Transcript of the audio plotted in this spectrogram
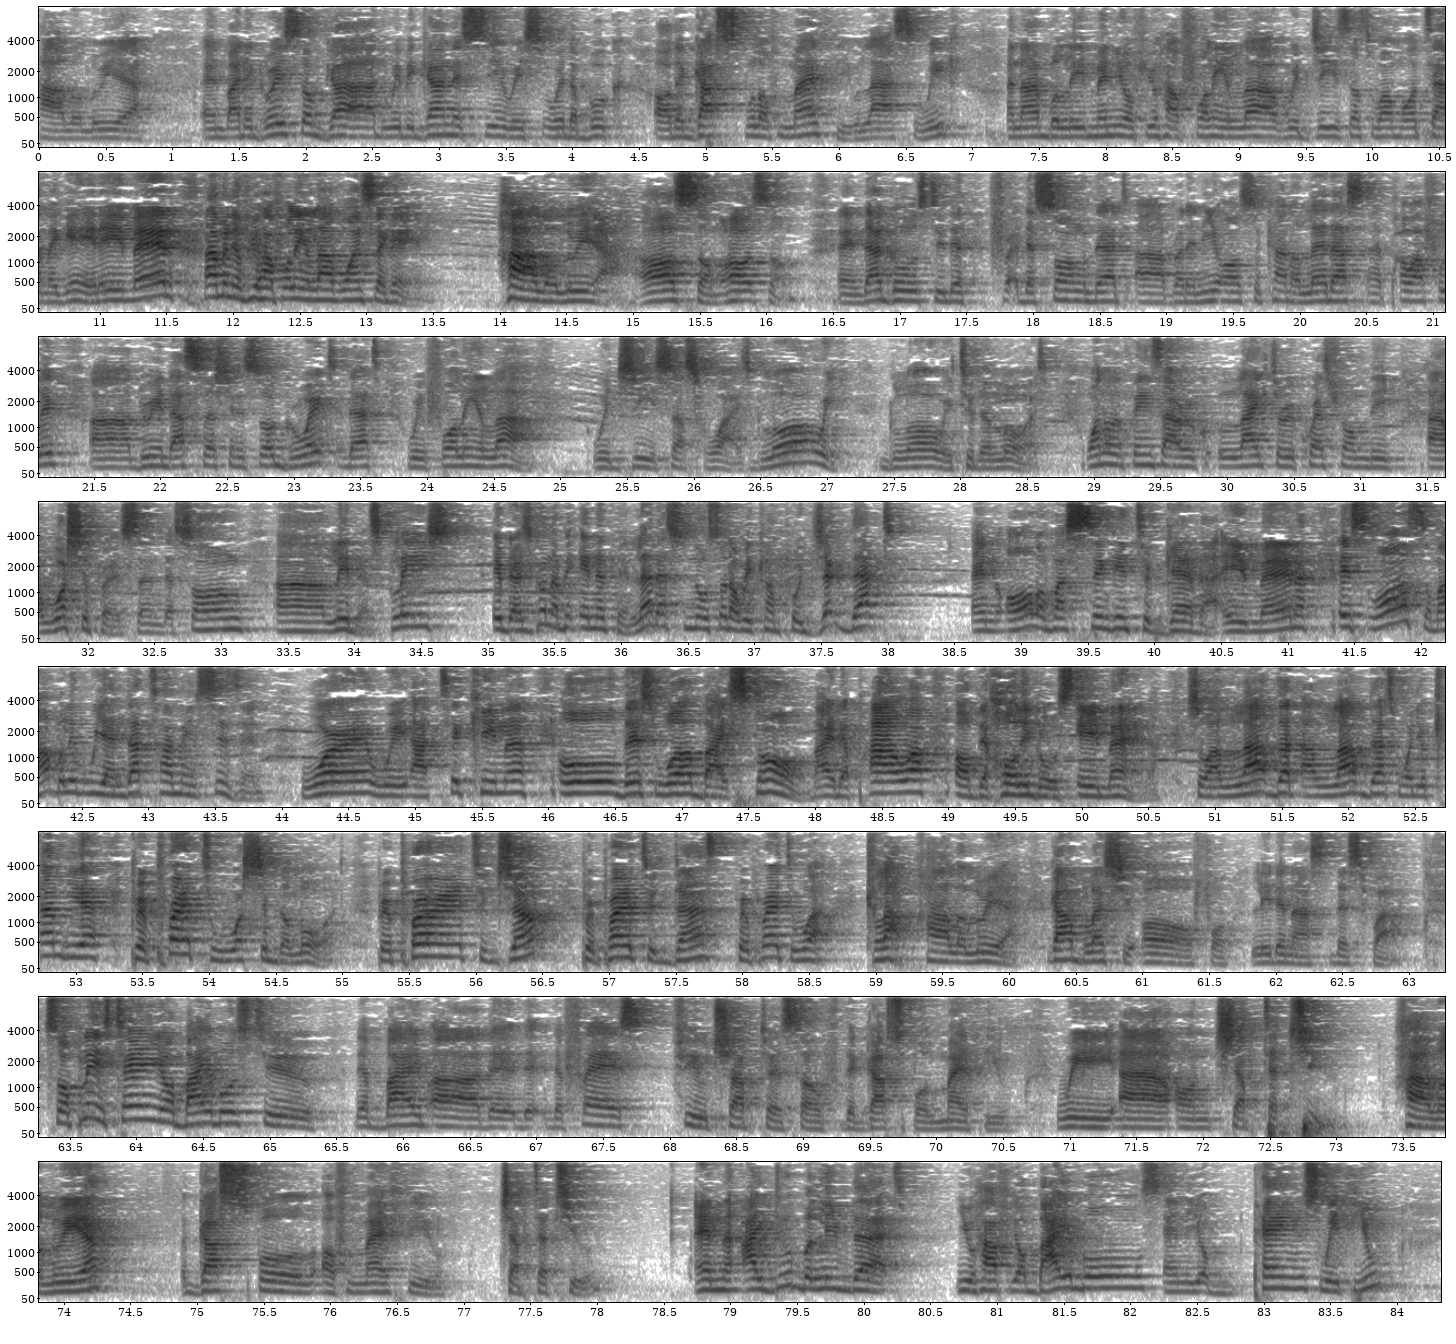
Hallelujah. And by the grace of God, we began a series with the book or the Gospel of Matthew last week. And I believe many of you have fallen in love with Jesus one more time again. Amen. How many of you have fallen in love once again? Hallelujah. Awesome. Awesome. And that goes to the, the song that uh, Brother Nee also kind of led us uh, powerfully uh, during that session. It's so great that we're falling in love with Jesus Christ. Glory, glory to the Lord. One of the things I rec- like to request from the uh, worshipers and the song uh, leaders, please, if there's going to be anything, let us know so that we can project that and all of us singing together. Amen. It's awesome. I believe we are in that time and season where we are taking uh, all this world by storm by the power of the Holy Ghost. Amen. So I love that. I love that when you come here, prepare to worship the Lord. Prepare to jump. Prepare to dance. Prepare to what? Clap. Hallelujah. God bless you all for leading us this far. So please turn your Bibles to the Bible, uh, the, the, the first few chapters of the Gospel Matthew. We are on chapter 2. Hallelujah. Gospel of Matthew, chapter 2. And I do believe that you have your Bibles and your pens with you.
